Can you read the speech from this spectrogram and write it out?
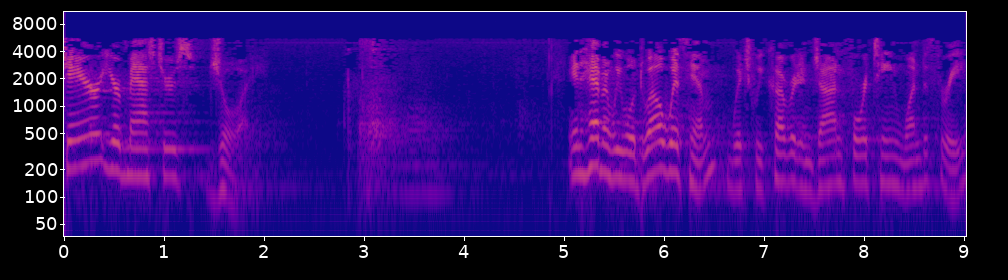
Share your master's joy. In heaven, we will dwell with him, which we covered in John 14, 1 to 3.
